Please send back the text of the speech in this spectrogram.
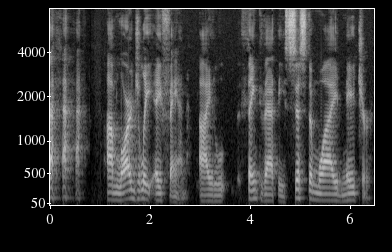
I'm largely a fan. I think that the system wide nature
